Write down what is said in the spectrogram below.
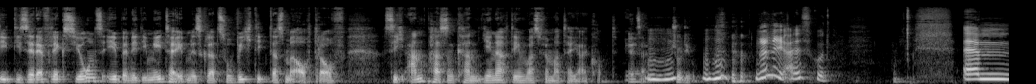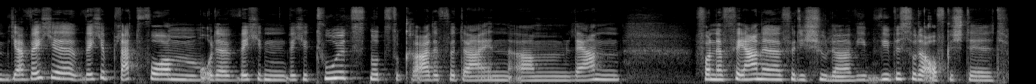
die, diese Reflexionsebene, die Metaebene ist gerade so wichtig, dass man auch drauf sich anpassen kann, je nachdem, was für Material kommt. Jetzt, mhm. Entschuldigung. Mhm. Nee, nee, alles gut. Ähm, ja, welche, welche Plattformen oder welchen, welche Tools nutzt du gerade für dein ähm, Lernen von der Ferne für die Schüler? Wie, wie bist du da aufgestellt?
